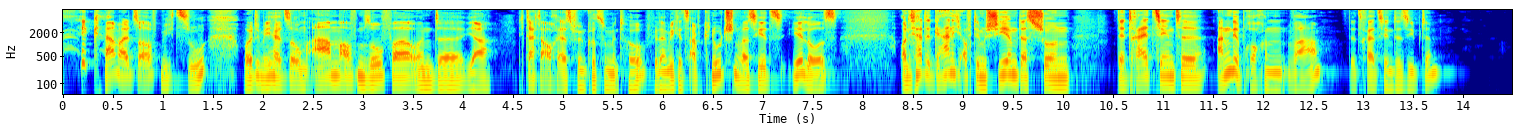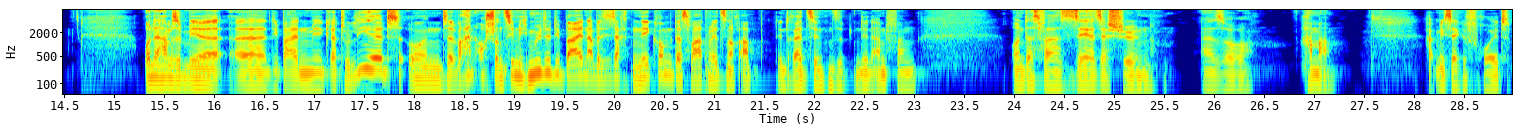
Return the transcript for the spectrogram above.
kam halt so auf mich zu, wollte mich halt so umarmen auf dem Sofa und äh, ja, ich dachte auch erst für einen kurzen Moment, oh, will er mich jetzt abknutschen? Was ist jetzt hier los? Und ich hatte gar nicht auf dem Schirm, dass schon der 13. angebrochen war, der 13.7. Und dann haben sie mir, äh, die beiden mir gratuliert und äh, waren auch schon ziemlich müde, die beiden, aber sie sagten, nee, komm, das warten wir jetzt noch ab, den 13.7., den Anfang. Und das war sehr, sehr schön. Also, Hammer. Hat mich sehr gefreut.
